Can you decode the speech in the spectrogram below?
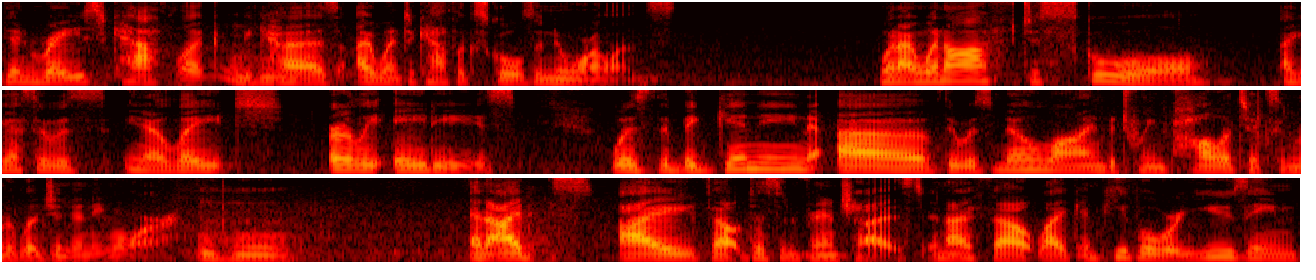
then raised Catholic because I went to Catholic schools in New Orleans. When I went off to school, I guess it was, you know, late, early 80s, was the beginning of there was no line between politics and religion anymore. Mm-hmm. And I, I felt disenfranchised. And I felt like, and people were using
